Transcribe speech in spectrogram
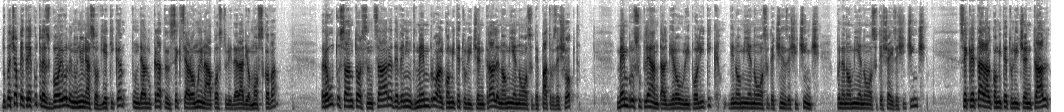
După ce a petrecut războiul în Uniunea Sovietică, unde a lucrat în secția română a postului de radio Moscova, Răutu s-a întors în țară, devenind membru al Comitetului Central în 1948, membru supleant al biroului politic din 1955 până în 1965, secretar al Comitetului Central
